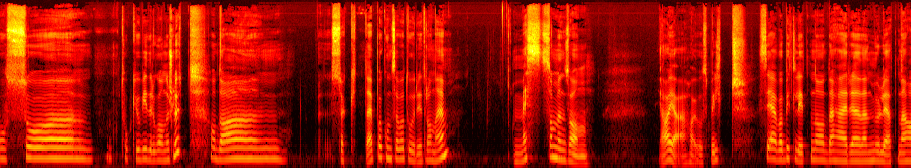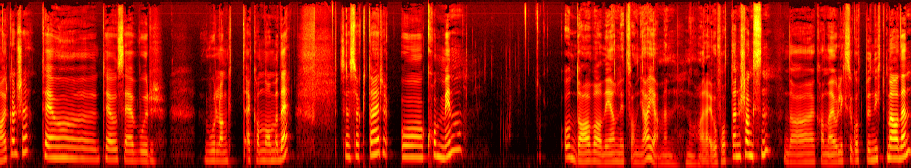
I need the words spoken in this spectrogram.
Og så tok jo videregående slutt, og da søkte jeg på konservatoriet i Trondheim. Mest som en sånn Ja, ja, jeg har jo spilt siden jeg var bitte liten, og det her er den muligheten jeg har, kanskje, til å, til å se hvor, hvor langt jeg kan nå med det. Så jeg søkte der, og kom inn. Og da var det igjen litt sånn ja ja, men nå har jeg jo fått den sjansen. Da kan jeg jo like så godt benytte meg av den.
